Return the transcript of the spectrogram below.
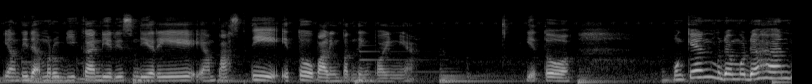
yang tidak merugikan diri sendiri yang pasti itu paling penting poinnya. Gitu. Mungkin mudah-mudahan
